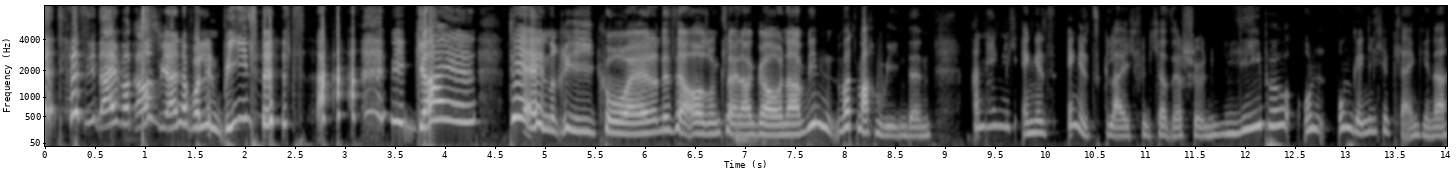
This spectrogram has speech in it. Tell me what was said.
Der sieht einfach aus wie einer von den Beatles. wie geil. Der Enrico, ey. Das ist ja auch so ein kleiner Gauner. Wie, was machen wir ihn denn? Anhänglich Engels, engelsgleich, finde ich ja sehr schön. Liebe und umgängliche Kleinkinder.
